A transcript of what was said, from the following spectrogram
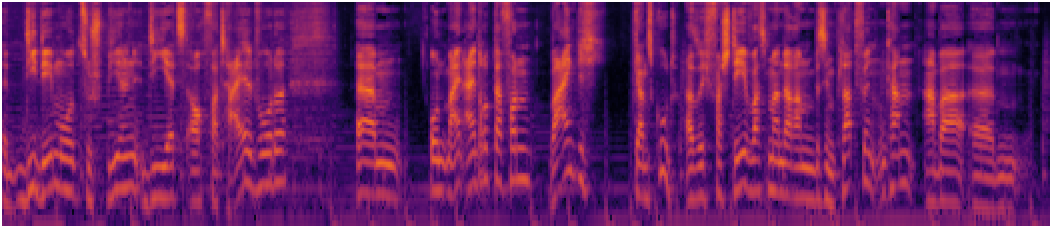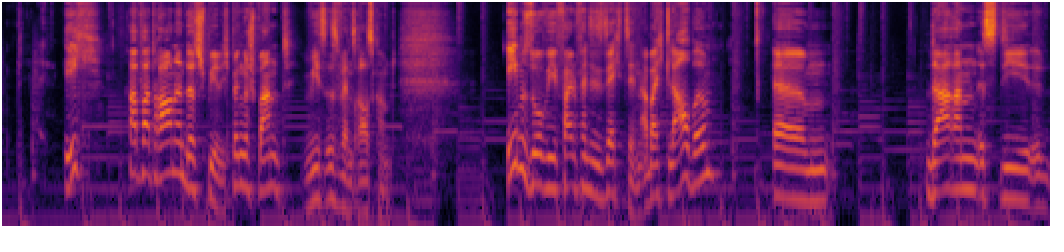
die Demo zu spielen, die jetzt auch verteilt wurde. Ähm, und mein Eindruck davon war eigentlich ganz gut. Also ich verstehe, was man daran ein bisschen platt finden kann, aber ähm, ich habe Vertrauen in das Spiel. Ich bin gespannt, wie es ist, wenn es rauskommt. Ebenso wie Final Fantasy 16. Aber ich glaube, ähm, daran ist, die,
